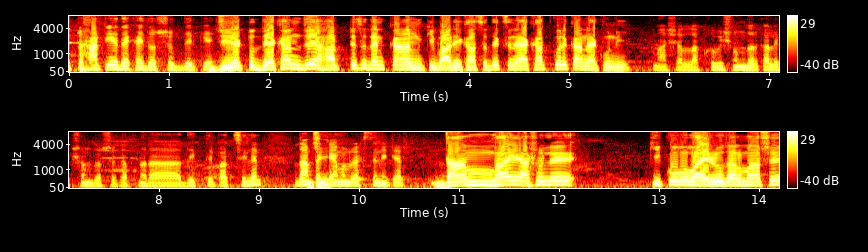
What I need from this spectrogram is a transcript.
একটু হাঁটিয়ে দেখাই দর্শকদেরকে। জি একটু দেখান যে হাঁটতেছে দেন কান কি বাড়ি খাচ্ছে। দেখছেন এক হাত করে কান এখনই। মাশাআল্লাহ খুবই সুন্দর কালেকশন দর্শক আপনারা দেখতে পাচ্ছিলেন। দামটা কেমন রাখছেন এটার? দাম ভাই আসলে কি করব ভাই রোজার মাসে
